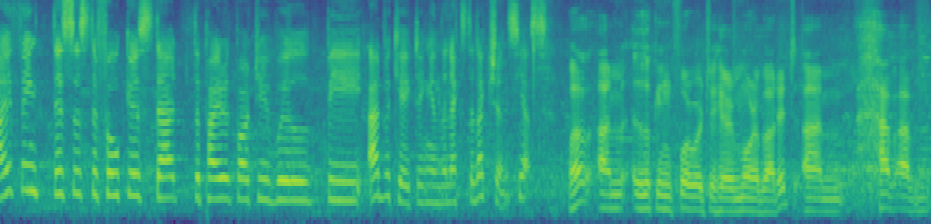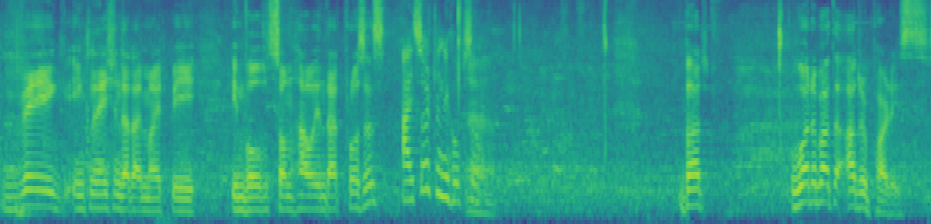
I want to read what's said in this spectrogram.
I think this is the focus that the Pirate Party will be advocating in the next elections, yes. Well, I'm looking forward to hearing more about it. I have a vague inclination that I might be involved somehow in that process. I certainly hope so. Uh, but what about the other parties?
